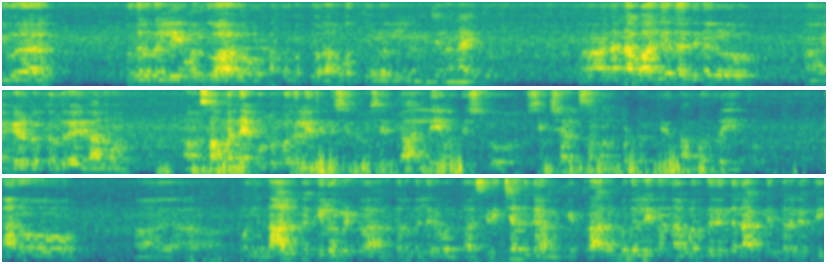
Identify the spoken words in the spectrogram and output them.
ಇವರ ಉದರದಲ್ಲಿ ಒಂದು ಆರು ಹತ್ತೊಂಬತ್ತು ನೂರ ಅರವತ್ತೇಳರಲ್ಲಿ ನಮ್ಮ ಜನನ ಆಯಿತು. ನನ್ನ ಬಾಲ್ಯದ ದಿನಗಳು ಹೇಳ್ಬೇಕಂದ್ರೆ ನಾನು ಸಾಮಾನ್ಯ ಕುಟುಂಬದಲ್ಲಿ ಜನಿಸಿದ್ರು ಸಹಿತ ಅಲ್ಲಿ ಒಂದಿಷ್ಟು ಶಿಕ್ಷಣಕ್ಕೆ ಸಂಬಂಧಪಟ್ಟಂತೆ ತಾಪತ್ರ ಇತ್ತು ನಾನು ಆ, ಒಂದು ನಾಲ್ಕು ಕಿಲೋಮೀಟರ್ ಅಂತರದಲ್ಲಿರುವಂತಹ ಸಿರಿಚಂದ್ ಗ್ರಾಮಕ್ಕೆ ಪ್ರಾರಂಭದಲ್ಲಿ ನನ್ನ ಒಂದರಿಂದ ನಾಲ್ಕನೇ ತರಗತಿ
